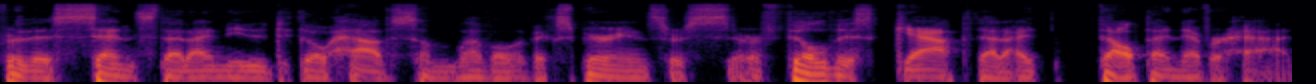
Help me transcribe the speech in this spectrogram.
for this sense that I needed to go have some level of experience or or fill this gap that I felt I never had.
